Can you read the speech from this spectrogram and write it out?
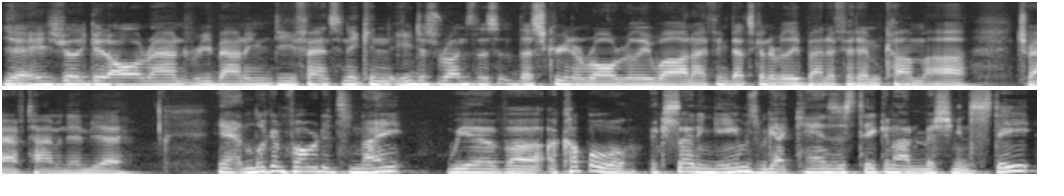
Yeah, he's really good all around rebounding defense, and he can he just runs the the screen and roll really well, and I think that's going to really benefit him come uh, draft time in the NBA. Yeah, and looking forward to tonight. We have uh, a couple exciting games. We got Kansas taking on Michigan State,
